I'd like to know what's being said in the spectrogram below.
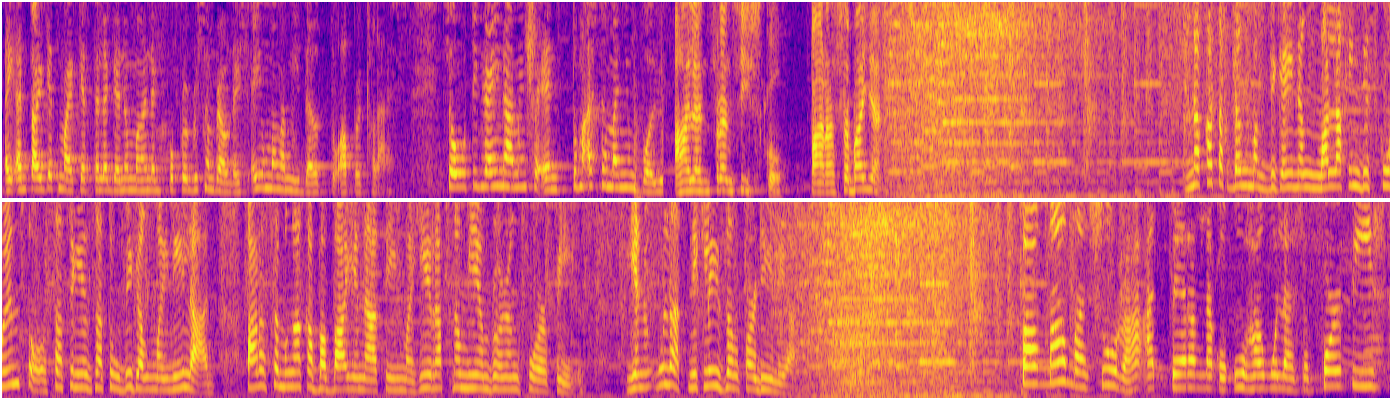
ay ang target market talaga ng mga nagpo-produce ng brown rice ay yung mga middle to upper class. So, tinry namin siya and tumaas naman yung volume. Alan Francisco, para sa bayan. Nakatakdang magbigay ng malaking diskwento sa singil sa tubig ang Maynilad para sa mga kababayan nating mahirap na miyembro ng 4Ps. Yan ang ulat ni Clazel Pardilla. Pamamasura at perang nakukuha mula sa 4Ps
